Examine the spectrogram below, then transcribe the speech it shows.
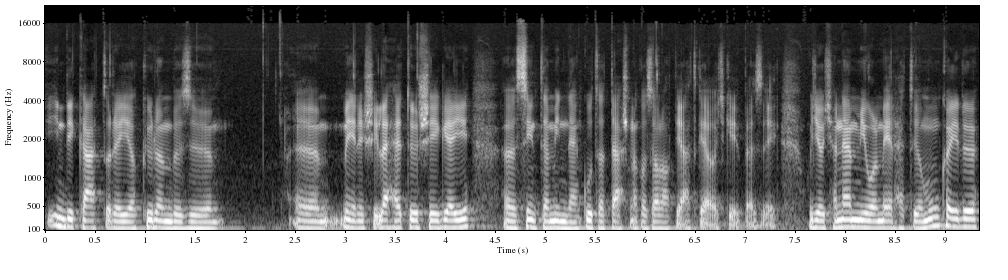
indikátorai, a különböző mérési lehetőségei szinte minden kutatásnak az alapját kell, hogy képezzék. Ugye, hogyha nem jól mérhető a munkaidő,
